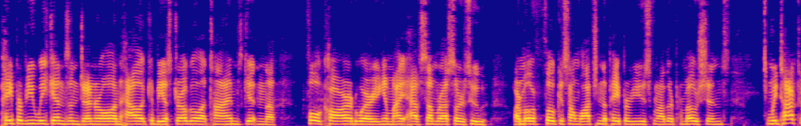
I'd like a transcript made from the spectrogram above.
pay-per-view weekends in general and how it can be a struggle at times getting a full card where you might have some wrestlers who are more focused on watching the pay-per-views from other promotions. And we talked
